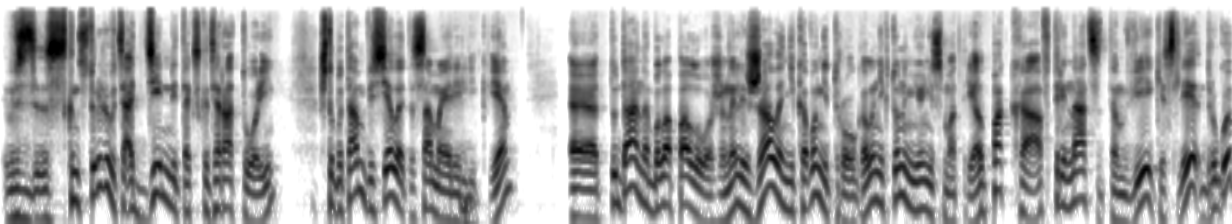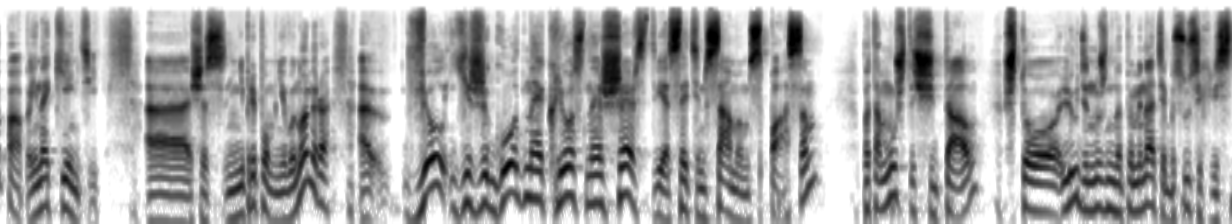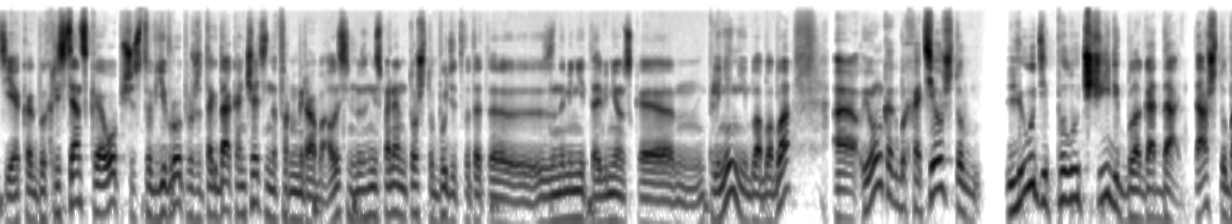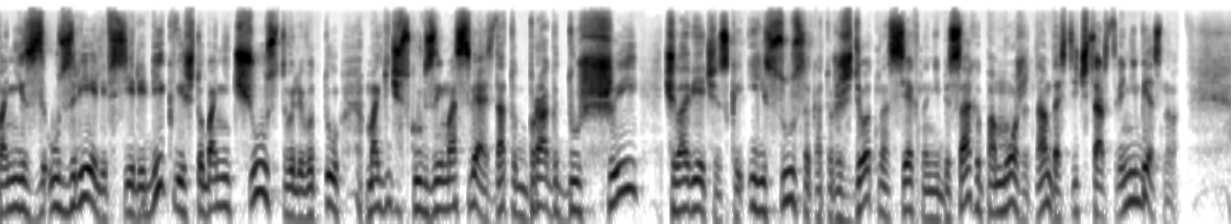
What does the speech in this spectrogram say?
сконструировать отдельный, так сказать, ораторий, чтобы там висела эта самая реликвия – туда она была положена, лежала, никого не трогала, никто на нее не смотрел, пока в 13 веке след... другой папа, Иннокентий, э, сейчас не припомню его номера, э, вел ежегодное крестное шествие с этим самым Спасом, потому что считал, что людям нужно напоминать об Иисусе Христе. Как бы христианское общество в Европе уже тогда окончательно формировалось, несмотря на то, что будет вот это знаменитое авиньонское пленение и бла-бла-бла. Э, и он как бы хотел, чтобы люди получили благодать, да, чтобы они узрели все реликвии, чтобы они чувствовали вот ту магическую взаимосвязь, да, тот брак души человеческой и Иисуса, который ждет нас всех на небесах и поможет нам достичь Царствия Небесного.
